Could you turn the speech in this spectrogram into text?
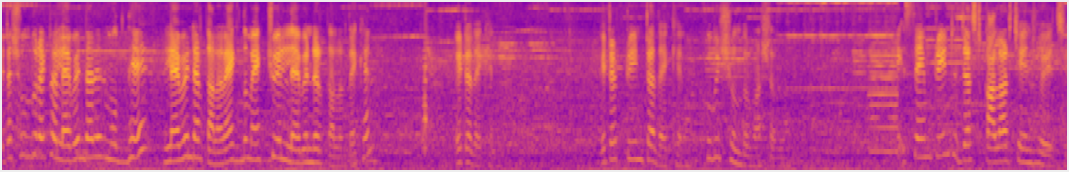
এটা সুন্দর একটা ল্যাভেন্ডারের মধ্যে ল্যাভেন্ডার কালার একদম অ্যাকচুয়াল ল্যাভেন্ডার কালার দেখেন। এটা দেখেন। এটার প্রিন্টটা দেখেন খুবই সুন্দর মাশাল্লাহ same print just colour change হয়েছে।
